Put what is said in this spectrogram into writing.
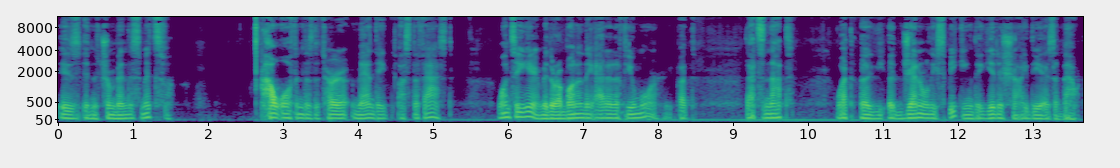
is in a tremendous mitzvah. How often does the Torah mandate us to fast? Once a year. Midrabanan, they added a few more. But that's not what, uh, uh, generally speaking, the Yiddish idea is about.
